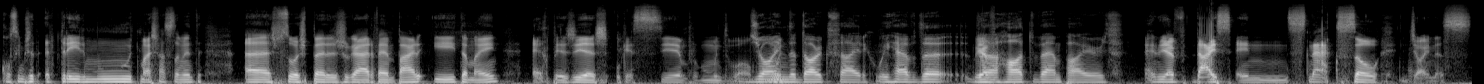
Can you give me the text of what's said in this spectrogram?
conseguimos atrair muito mais facilmente as pessoas para jogar Vampire e também RPGs, o que é sempre muito bom. Join Muito- the dark side. We have the, We the have- hot vampires. And we have dice and snacks, so join us.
